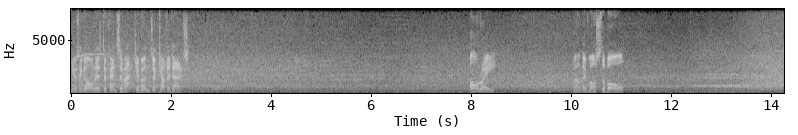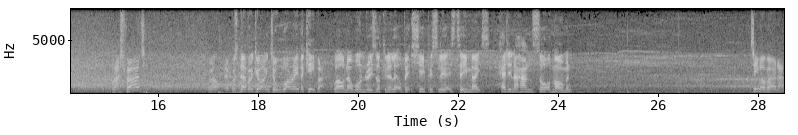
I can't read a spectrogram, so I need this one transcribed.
Using all his defensive acumen to cut it out. Henry. Well, they've lost the ball. Rashford. Well, it was never going to worry the keeper. Well, no wonder he's looking a little bit sheepishly at his teammates. Head in a hand sort of moment. Timo Werner.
